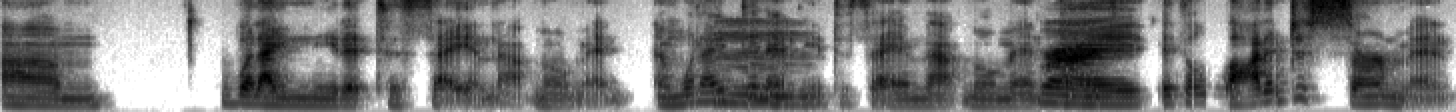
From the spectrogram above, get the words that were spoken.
um what i needed to say in that moment and what i mm. didn't need to say in that moment right it's, it's, a lot of discernment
